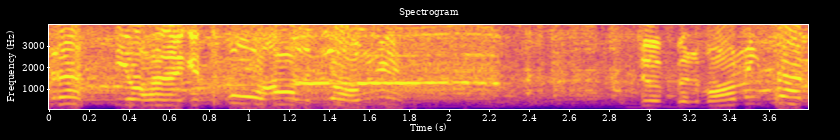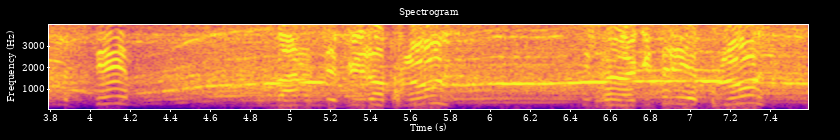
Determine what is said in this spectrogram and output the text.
30 och höger 2 halvlång. Dubbelvarning 50. Vänster 4 plus, till höger 3 plus.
